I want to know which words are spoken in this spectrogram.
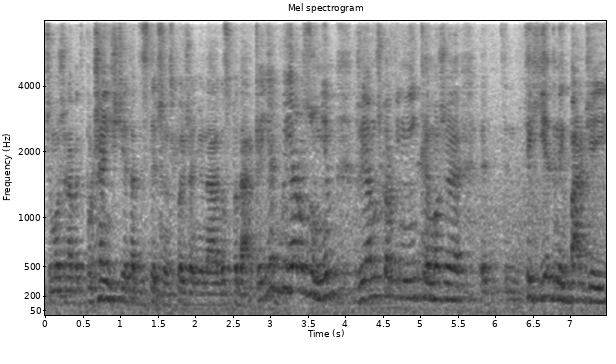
czy może nawet po części etatystycznym spojrzeniu na gospodarkę. I jakby ja rozumiem, że Janusz Korwin-Mikke może t- tych jednych bardziej,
